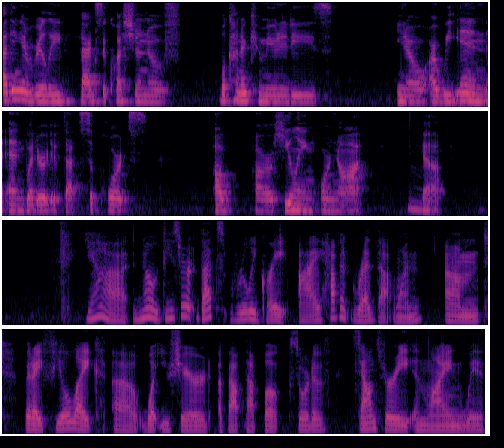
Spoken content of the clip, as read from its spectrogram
I think it really begs the question of what kind of communities, you know, are we in and whether if that supports our, our healing or not. Mm. Yeah. Yeah, no, these are that's really great. I haven't read that one, um, but I feel like uh, what you shared about that book sort of sounds very in line with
